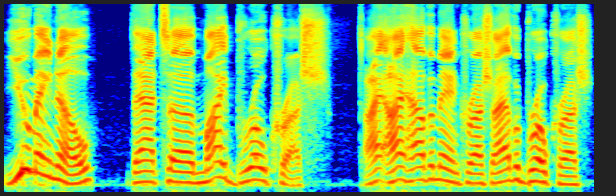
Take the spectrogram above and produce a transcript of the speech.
You may know that uh, my bro crush, I, I have a man crush, I have a bro crush.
